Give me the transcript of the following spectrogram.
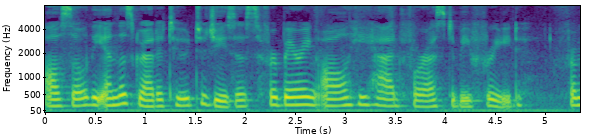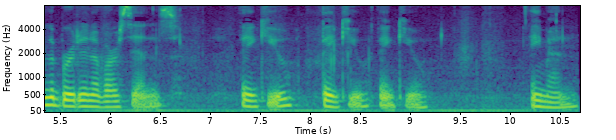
Also, the endless gratitude to Jesus for bearing all he had for us to be freed from the burden of our sins. Thank you, thank you, thank you. Amen.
